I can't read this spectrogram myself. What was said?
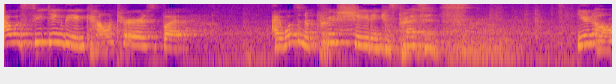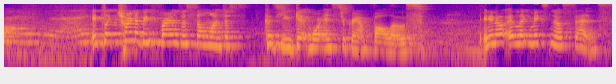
I was seeking the encounters, but I wasn't appreciating his presence. You know? It's like trying to be friends with someone just because you get more Instagram follows. You know, it like makes no sense.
